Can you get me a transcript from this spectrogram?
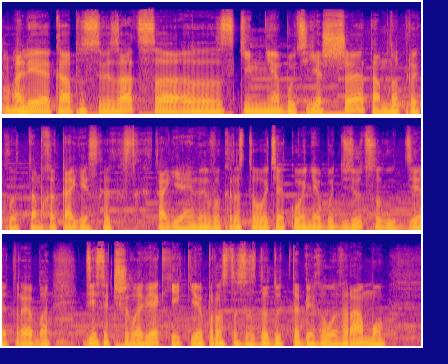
угу. але каб связацца з э, кім-небудзь яшчэ там напрыклад там хакагі хакагі яны выкарыстоўваюць якую-небудзь дзюцу дзе трэба 10 чалавек якія просто создадуць табе галаграму то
